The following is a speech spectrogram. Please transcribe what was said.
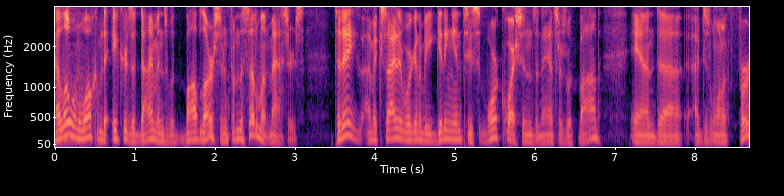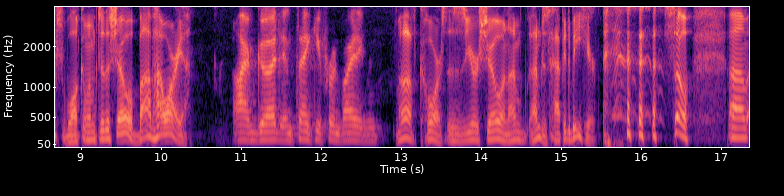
Hello, and welcome to Acres of Diamonds with Bob Larson from the Settlement Masters. Today, I'm excited. We're going to be getting into some more questions and answers with Bob. And uh, I just want to first welcome him to the show. Bob, how are you? I'm good, and thank you for inviting me. Of course, this is your show, and I'm I'm just happy to be here. so, um,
